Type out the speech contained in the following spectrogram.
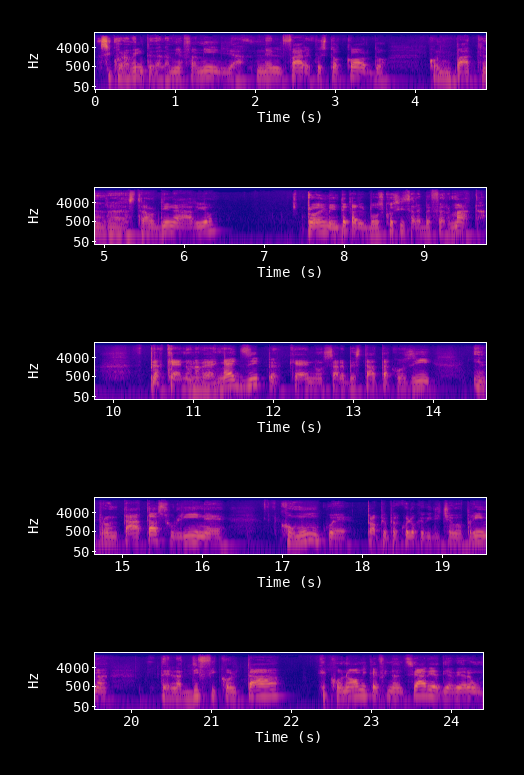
sicuramente dalla mia famiglia nel fare questo accordo con un partner straordinario probabilmente Cadel Bosco si sarebbe fermata. Perché non aveva i mezzi, perché non sarebbe stata così improntata su linee comunque, proprio per quello che vi dicevo prima, della difficoltà economica e finanziaria di avere un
